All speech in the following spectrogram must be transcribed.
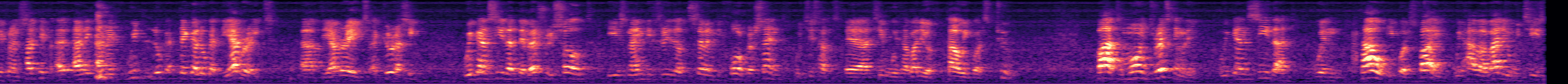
different subject. Uh, and, if we look at, take a look at the average, uh, the average accuracy, we can see that the best result is 93.74%, which is uh, achieved with a value of tau equals 2. But more interestingly, we can see that when tau equals 5, we have a value which is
